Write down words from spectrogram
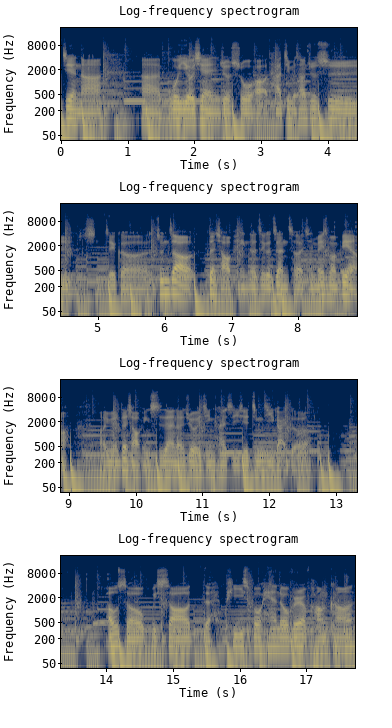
健啊啊，不过也有些人就说哦，他基本上就是这个遵照邓小平的这个政策，其实没什么变啊啊，因为邓小平时代呢就已经开始一些经济改革了。Also, we saw the peaceful handover of Hong Kong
